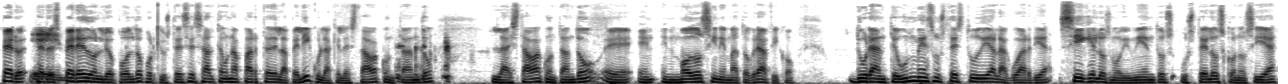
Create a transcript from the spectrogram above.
Pero, pero eh, espere, don Leopoldo, porque usted se salta una parte de la película que le estaba contando, la estaba contando en, en modo cinematográfico. Durante un mes usted estudia la guardia, sigue los movimientos, usted los conocía.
